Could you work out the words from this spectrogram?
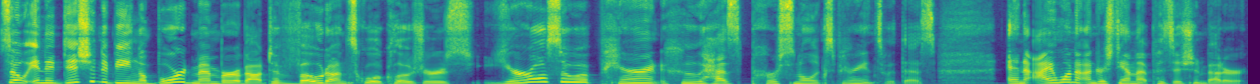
So, in addition to being a board member about to vote on school closures, you're also a parent who has personal experience with this. And I want to understand that position better.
